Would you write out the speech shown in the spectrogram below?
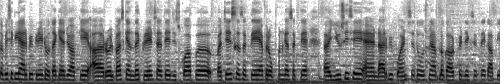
तो बेसिकली आरपी क्रिएट होता क्या है? जो आपके रॉयल पास के अंदर क्रिएट्स रहते हैं, जिसको आप परचेज कर सकते हैं या फिर ओपन कर सकते हैं यूसी से एंड आरपी पॉइंट से तो उसमें आप लोग आउटफिट देख सकते हैं। काफ़ी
